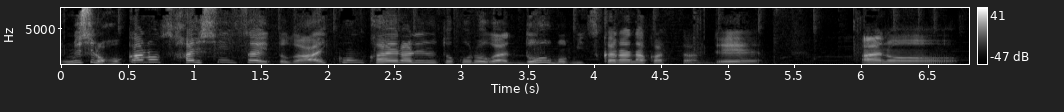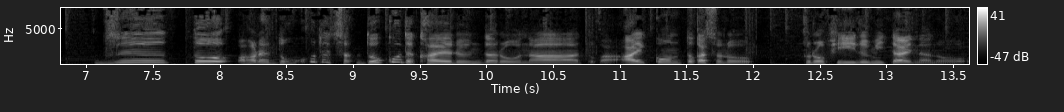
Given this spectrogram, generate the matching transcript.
むしろ他の配信サイトがアイコン変えられるところがどうも見つからなかったんで、あの、ずっと、あれ、どこで、どこで変えるんだろうなとか、アイコンとかその、プロフィールみたいなのを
